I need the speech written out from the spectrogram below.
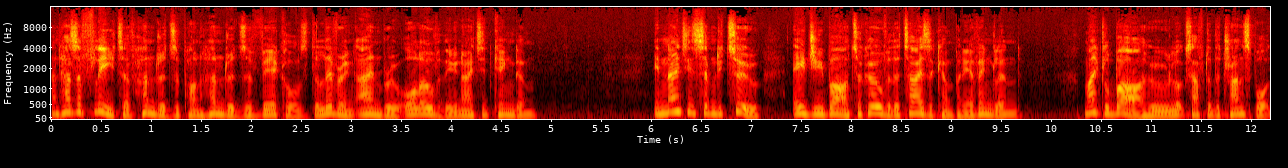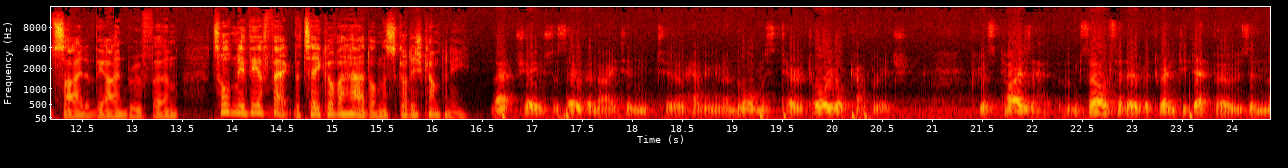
and has a fleet of hundreds upon hundreds of vehicles delivering Irn-Bru all over the United Kingdom. In 1972, A.G. Barr took over the Tizer Company of England. Michael Barr, who looks after the transport side of the Irn-Bru firm, told me the effect the takeover had on the Scottish company. That changed us overnight into having an enormous territorial coverage because Tizer themselves had over 20 depots in,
